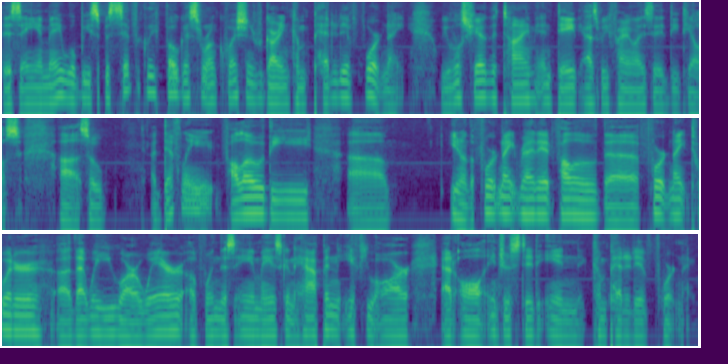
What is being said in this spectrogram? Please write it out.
This AMA will be specifically focused around questions regarding competitive Fortnite. We will share the time and date as we finalize the details. Uh, so uh, definitely follow the uh, you know the Fortnite Reddit, follow the Fortnite Twitter. Uh, that way, you are aware of when this AMA is going to happen. If you are at all interested in competitive Fortnite.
